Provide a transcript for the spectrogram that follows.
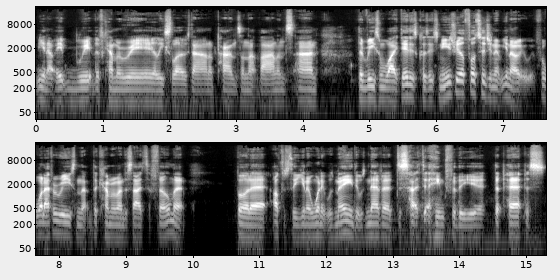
you know it re- the camera really slows down and pans on that violence. And the reason why it did is because it's newsreel footage, and it, you know for whatever reason that the cameraman decides to film it. But uh, obviously, you know when it was made, it was never decided aimed for the uh, the purpose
